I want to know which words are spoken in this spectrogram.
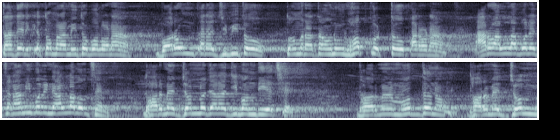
তাদেরকে তোমরা মৃত বলো না। বরং তারা জীবিত, তোমরা তা অনুভব করতেও পারো না। আরও আল্লাহ বলেছেন, আমি বলিনি, আল্লাহ বলছেন, ধর্মের জন্য যারা জীবন দিয়েছে, ধর্মের মধ্যে নয়, ধর্মের জন্য।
